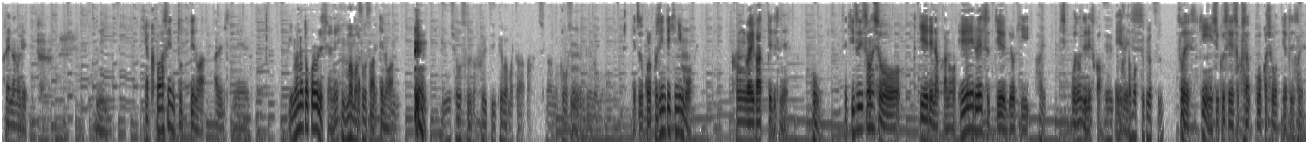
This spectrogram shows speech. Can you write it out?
あれなので、うん。100%っていうのは、あれですね。今のところですよね。うんまあまあそうですね。100%っていうのは。うん 臨床数が増えていけばまた違うのかもしれないけれども。えっと、これ個人的にも考えがあってですね。ほう。脊髄損傷系でなんかあの、ALS っていう病気、はい。ご存知ですか？えー、と、固まってくやつ？そうです。筋萎縮性側索硬化症ってやつですね。はい。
